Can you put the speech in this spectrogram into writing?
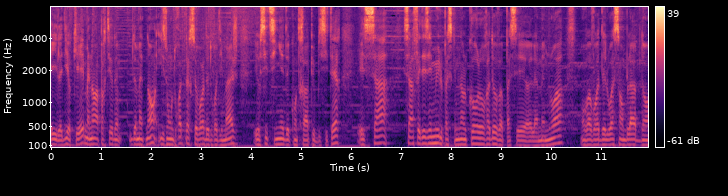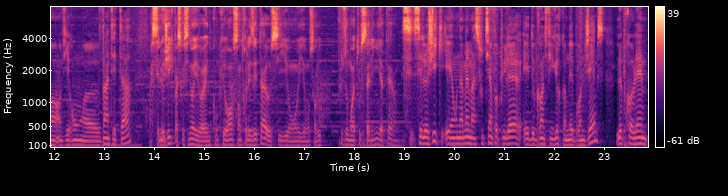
Et il a dit, OK, maintenant, à partir de, de maintenant, ils ont le droit de percevoir des droits d'image et aussi de signer des contrats publicitaires. Et ça, ça a fait des émules parce que maintenant le Colorado va passer euh, la même loi. On va avoir des lois semblables dans environ euh, 20 États. Ah, C'est logique parce que sinon il va y avoir une concurrence entre les États aussi. On- Ils vont sans doute plus ou moins tous s'aligner à terme. C'est logique et on a même un soutien populaire et de grandes figures comme LeBron James. Le problème,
